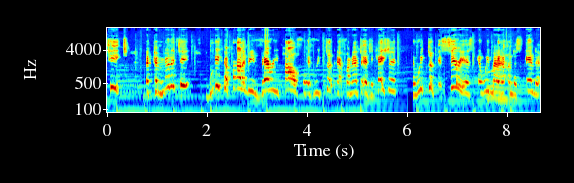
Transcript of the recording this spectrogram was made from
teach the community, we could probably be very powerful if we took that financial education and we took it serious and we right. made an understanding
